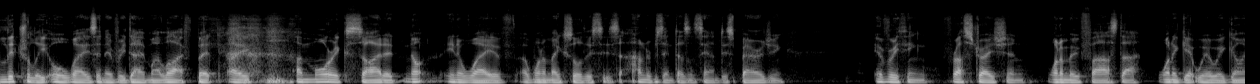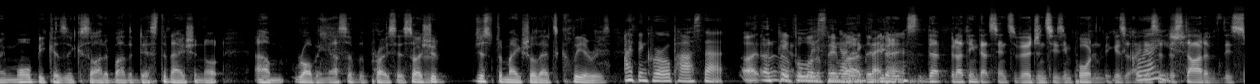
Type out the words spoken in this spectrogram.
Literally always and every day of my life. But I, I'm more excited, not in a way of I want to make sure this is 100% doesn't sound disparaging. Everything, frustration, want to move faster, want to get where we're going, more because excited by the destination, not um, robbing us of the process. So I should just to make sure that's clear is I think we're all past that. I, I don't know if a People lot of people are. think They've they been- know. But it's that, but I think that sense of urgency is important because I guess at the start of this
